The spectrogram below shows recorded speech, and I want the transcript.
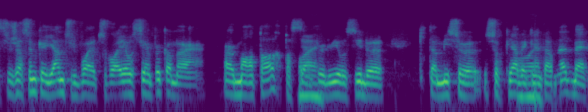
j'assume que Yann, tu le voyais, tu voyais aussi un peu comme un, mentor parce que c'est un peu lui aussi le, qui t'a mis sur, sur pied avec l'Internet. Mais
